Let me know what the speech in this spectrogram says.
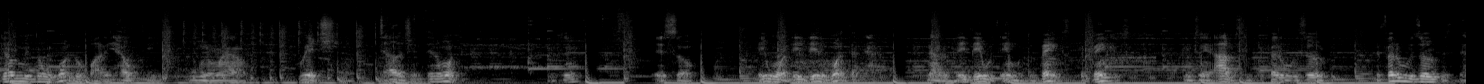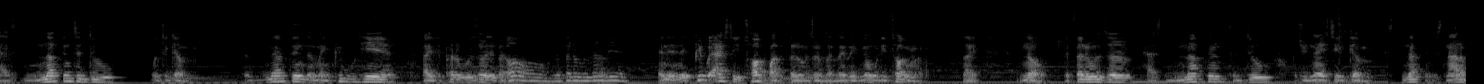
The government don't want nobody healthy, moving around, rich, intelligent. They don't want that. You know? And so they want they, they didn't want that to happen. Now they, they was in with the banks, the bankers. You know I'm saying? Obviously the Federal Reserve. The Federal Reserve is, has nothing to do with the government. There's nothing to make people hear like the Federal Reserve, they're like, oh, the Federal Reserve, yeah. And people actually talk about the Federal Reserve like, like they know what they're talking about. Like, no, the Federal Reserve has nothing to do with the United States government. It's nothing. It's not a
